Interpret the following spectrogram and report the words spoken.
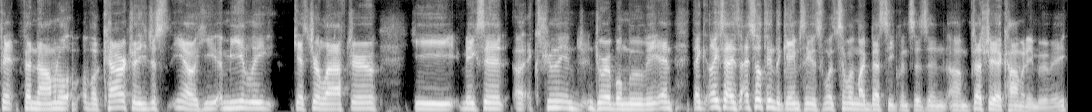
ph- phenomenal of a character. He just, you know, he immediately gets your laughter. He makes it an extremely en- enjoyable movie. And like, like I said, I still think the game sequence was some of my best sequences in, um, especially a comedy movie.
